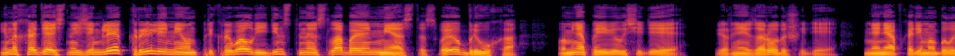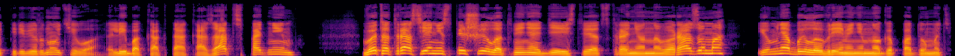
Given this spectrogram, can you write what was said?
и, находясь на земле, крыльями он прикрывал единственное слабое место — свое брюхо. У меня появилась идея, вернее, зародыш идеи. Мне необходимо было перевернуть его, либо как-то оказаться под ним. В этот раз я не спешил отменять действия отстраненного разума, и у меня было время немного подумать.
